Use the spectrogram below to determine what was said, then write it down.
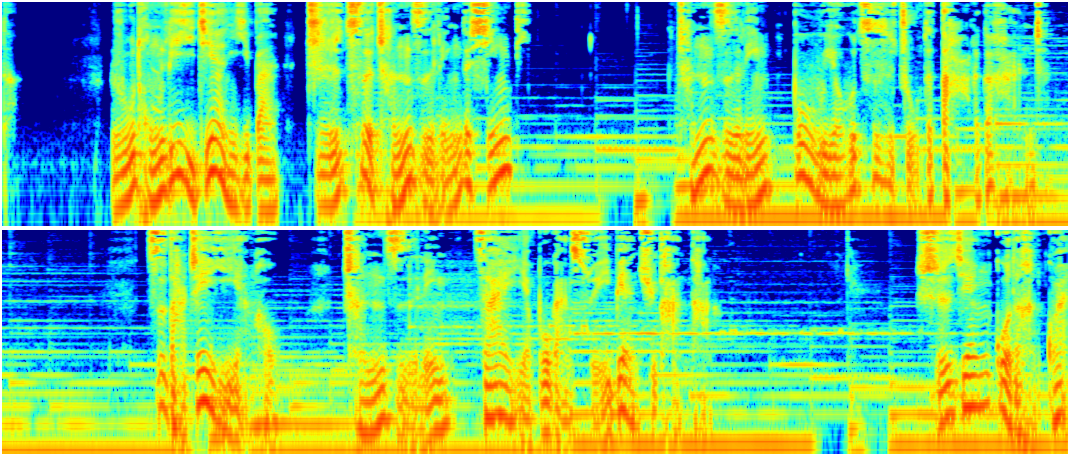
的，如同利剑一般，直刺陈子林的心底。陈子林不由自主的打了个寒颤。自打这一眼后，陈子林再也不敢随便去看他了。时间过得很快，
